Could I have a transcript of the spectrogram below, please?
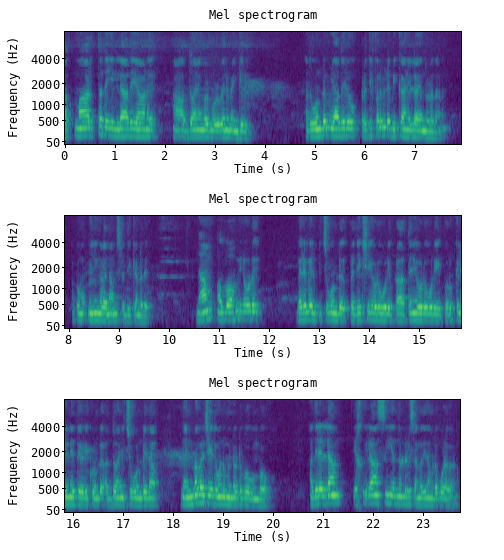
ആത്മാർത്ഥതയില്ലാതെയാണ് ആ അധ്വാനങ്ങൾ മുഴുവനുമെങ്കിൽ അതുകൊണ്ടും യാതൊരു പ്രതിഫലം ലഭിക്കാനില്ല എന്നുള്ളതാണ്. അപ്പോൾ മിനിങ്ങളെ നാം ശ്രദ്ധിക്കേണ്ടത്. നാം അള്ളാഹുവിനോട് വരമേൽപ്പിച്ചുകൊണ്ട് പ്രതീക്ഷയോടുകൂടി പ്രാർത്ഥനയോടുകൂടി പൊറുക്കലിനെ തേടിക്കൊണ്ട് അധ്വാനിച്ചുകൊണ്ട് നാം നന്മകൾ ചെയ്തുകൊണ്ട് മുന്നോട്ട് പോകുമ്പോൾ അതിലെല്ലാം ഇഖ്ലാസി എന്നുള്ളൊരു സംഗതി നമ്മുടെ കൂടെ വേണം.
